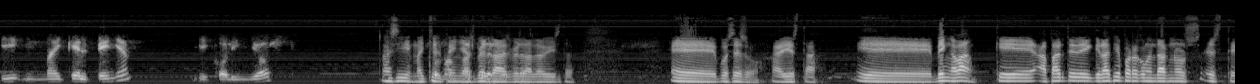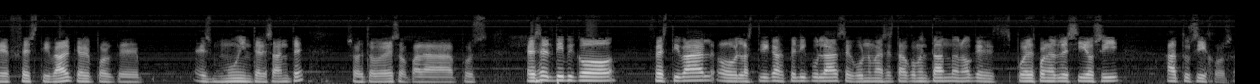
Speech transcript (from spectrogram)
Y Michael Peña y Colin Jost. Ah, sí, Michael Peña, es verdad, es verdad, lo he visto. Eh, pues eso, ahí está. Eh, venga, va, que aparte de gracias por recomendarnos este festival, que porque es muy interesante, sobre todo eso, para, pues, es el típico festival o las típicas películas, según me has estado comentando, ¿no? Que puedes ponerle sí o sí a tus hijos,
